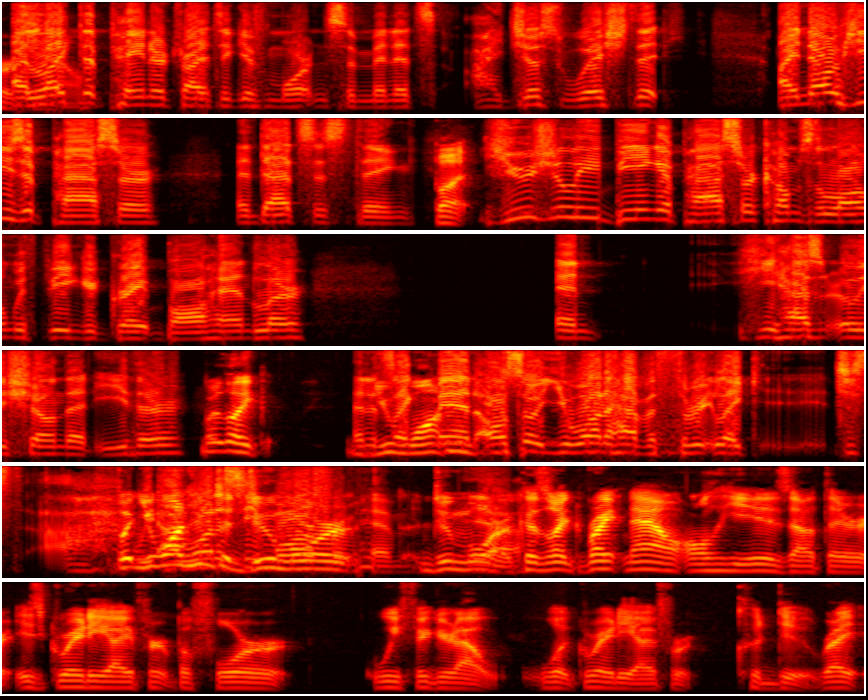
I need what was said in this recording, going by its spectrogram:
I- I like that Painter tried to give Morton some minutes. I just wish that I know he's a passer and that's his thing. but Usually being a passer comes along with being a great ball handler and he hasn't really shown that either. but like And you like want man, also you want to have a three like just uh, but you we- I want him wanna to do more, him. do more Yeah. because like right now all he is out there is Grady Eifert before we figured out what Grady Eifert could do, right?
